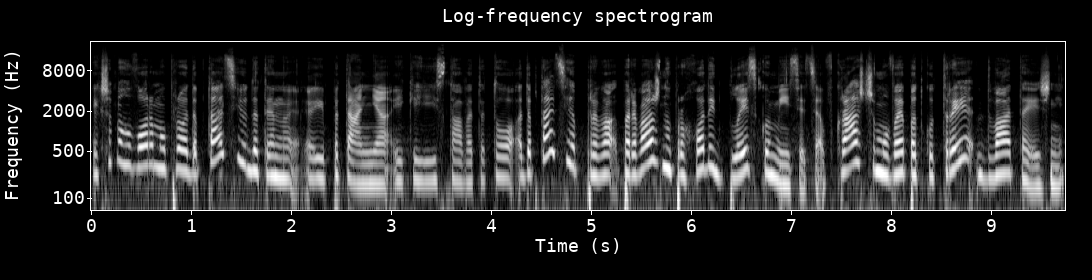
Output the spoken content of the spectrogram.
Якщо ми говоримо про адаптацію дитини і питання, які їй ставити, то адаптація переважно проходить близько місяця, в кращому випадку 3-2 тижні.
